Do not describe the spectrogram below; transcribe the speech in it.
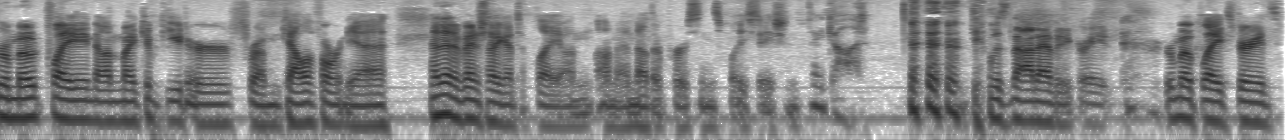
remote playing on my computer from California, and then eventually I got to play on on another person's PlayStation. Thank God. it was not having a great remote play experience.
